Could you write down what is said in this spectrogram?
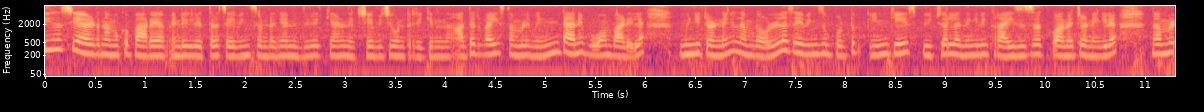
തീർച്ചയായിട്ടും നമുക്ക് പറയാം എന്റെ കയ്യിൽ ഇത്ര സേവിങ്സ് ഉണ്ട്. ഞാൻ ഇതിലേക്കാണ് നിക്ഷേപിച്ചുകൊണ്ടിരിക്കുന്നത്. അതർവൈസ് നമ്മൾ മിണ്ടാനേ പോകാൻ പാടില്ല. മിണ്ടിയിട്ടുണ്ടെങ്കിൽ നമ്മുടെ ഉള്ള സേവിങ്സും പൊട്ടും. ഇൻ കേസ് ഫ്യൂച്ചറിൽ എന്തെങ്കിലും ക്രൈസിസ് ഒക്കെ വന്നിട്ടുണ്ടെങ്കിൽ നമ്മൾ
